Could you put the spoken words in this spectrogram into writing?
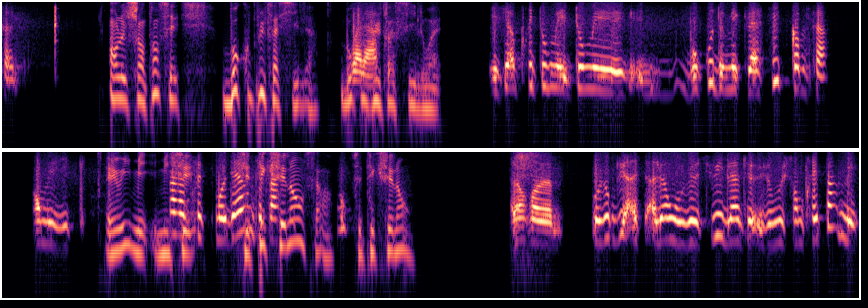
seul. En le chantant, c'est beaucoup plus facile. Beaucoup plus facile, ouais. Et j'ai appris tous mes, tous mes, beaucoup de mes classiques comme ça, en musique. Et eh oui, mais, mais c'est excellent, ça. C'est excellent. Alors, euh, aujourd'hui, à l'heure où je suis, là, je ne vous chanterai pas, mais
